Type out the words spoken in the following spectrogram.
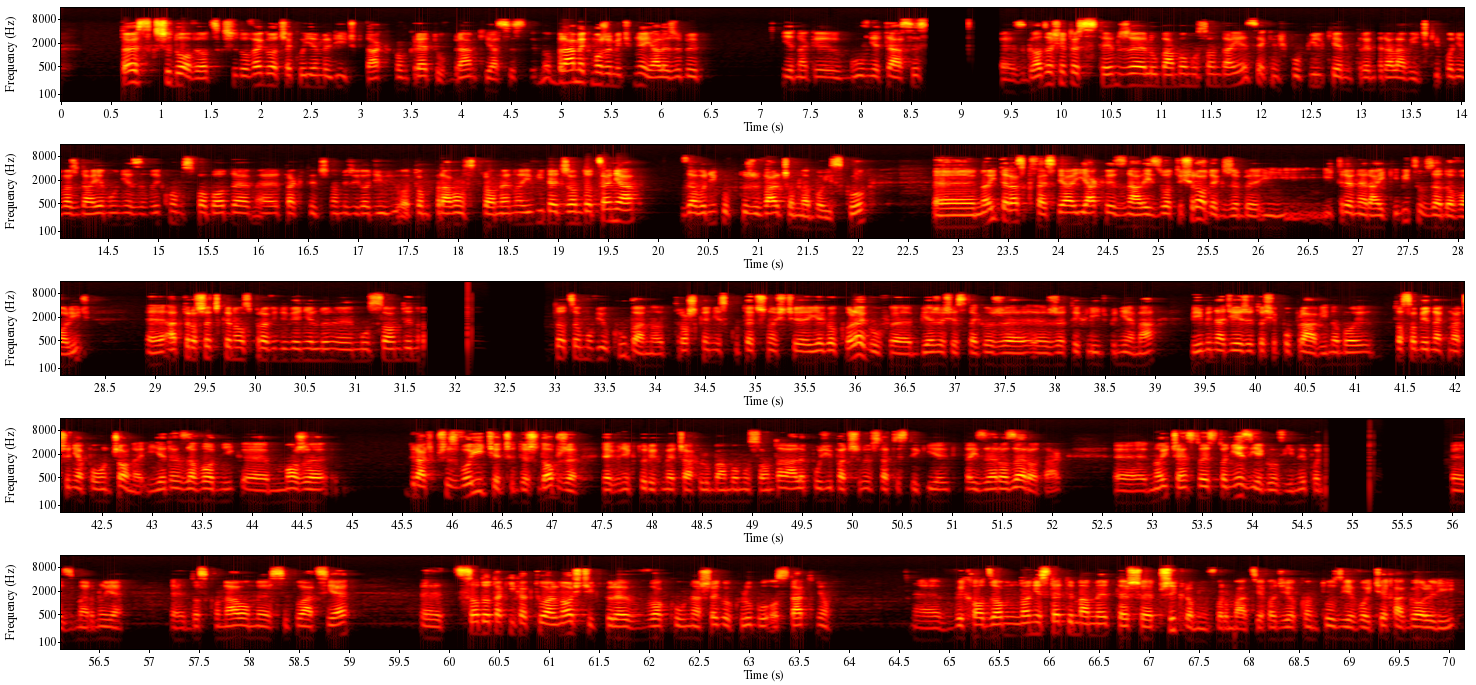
to jest skrzydłowy. Od skrzydłowego oczekujemy liczb, tak? Konkretów, bramki, asysty. No bramek może mieć mniej, ale żeby jednak e, głównie te asysty. E, Zgodzę się też z tym, że Lubambo Musonda jest jakimś pupilkiem trenera Lawiczki, ponieważ daje mu niezwykłą swobodę e, taktyczną, jeżeli chodzi o tą prawą stronę. No i widać, że on docenia zawodników, którzy walczą na boisku. E, No i teraz kwestia, jak znaleźć złoty środek, żeby i, i trenera, i kibiców zadowolić. A troszeczkę na usprawiedliwienie Musondy, no, to co mówił Kuba, no, troszkę nieskuteczność jego kolegów bierze się z tego, że, że tych liczb nie ma. Miejmy nadzieję, że to się poprawi, no bo to są jednak naczynia połączone i jeden zawodnik e, może grać przyzwoicie, czy też dobrze, jak w niektórych meczach Lubambo Musonda, ale później patrzymy w statystyki e, tutaj 0-0, tak? E, No i często jest to nie z jego winy, ponieważ zmarnuje doskonałą sytuację. Co do takich aktualności, które wokół naszego klubu ostatnio wychodzą, no niestety mamy też e, przykrą informację. Chodzi o kontuzję Wojciecha Golli.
